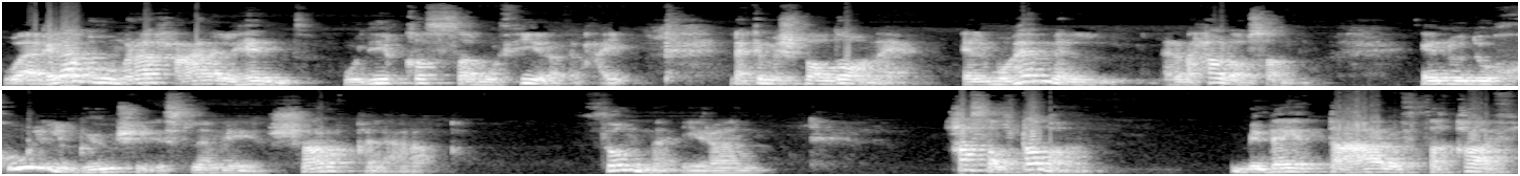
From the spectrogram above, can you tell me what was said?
وأغلبهم راح على الهند ودي قصة مثيرة في الحقيقة. لكن مش موضوعنا يعني. المهم اللي أنا بحاول أوصل له إنه دخول الجيوش الإسلامية شرق العراق ثم إيران حصل طبعا بداية تعارف ثقافي.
